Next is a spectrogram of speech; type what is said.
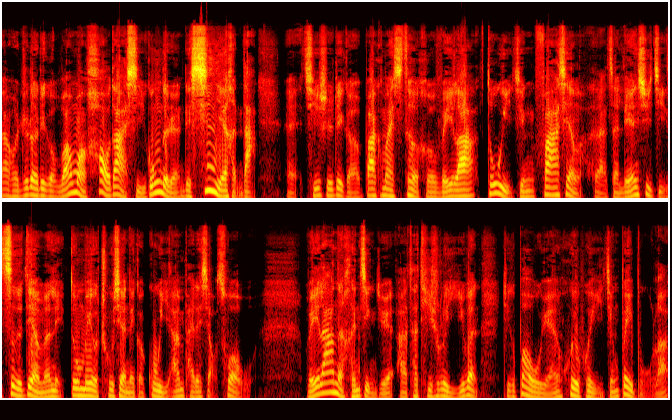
大伙知道这个往往好大喜功的人，这心也很大。哎，其实这个巴克麦斯特和维拉都已经发现了，啊，在连续几次的电文里都没有出现那个故意安排的小错误。维拉呢很警觉啊，他提出了疑问：这个报务员会不会已经被捕了？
